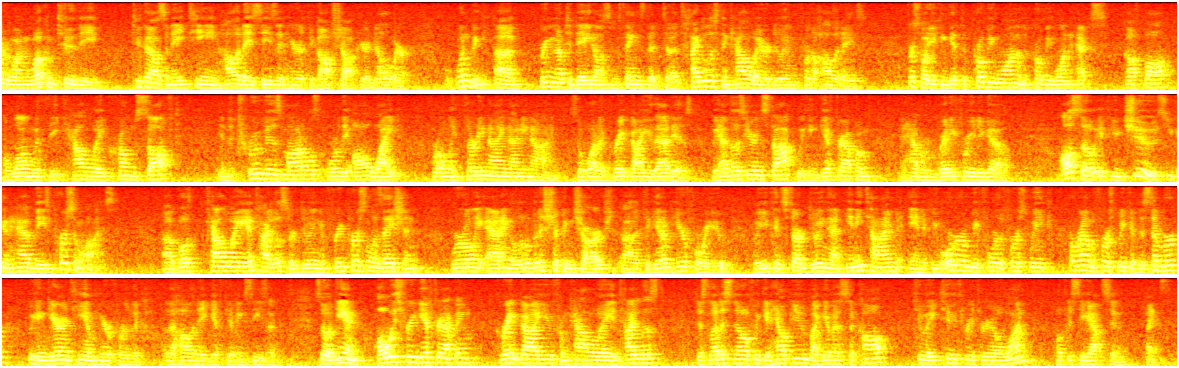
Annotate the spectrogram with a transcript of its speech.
everyone. Welcome to the 2018 holiday season here at the golf shop here in Delaware. I wanted to uh, bring you up to date on some things that uh, Titleist and Callaway are doing for the holidays. First of all, you can get the Pro V1 and the Pro V1X golf ball along with the Callaway Chrome Soft in the Truvis models or the all white for only $39.99. So what a great value that is. We have those here in stock. We can gift wrap them and have them ready for you to go. Also, if you choose, you can have these personalized. Uh, both Callaway and Titleist are doing a free personalization. We're only adding a little bit of shipping charge uh, to get them here for you. But you can start doing that anytime, and if you order them before the first week, around the first week of December, we can guarantee them here for the, the holiday gift giving season. So again, always free gift wrapping, great value from Callaway and Titleist. Just let us know if we can help you by giving us a call, 282-3301. Hope to see you out soon. Thanks.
